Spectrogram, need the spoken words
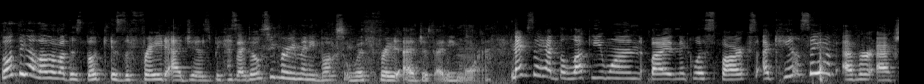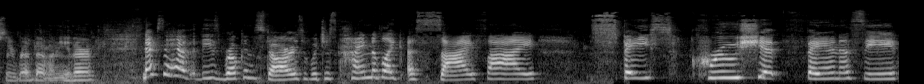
The one thing I love about this book is the frayed edges, because I don't see very many books with frayed edges anymore. Next, I have The Lucky One by Nicholas Sparks. I can't say I've ever actually read that one either. Next, I have These Broken Stars, which is kind of like a sci-fi space cruise ship fantasy.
